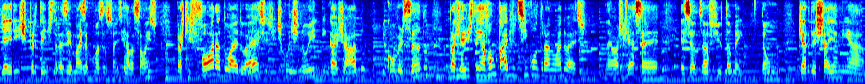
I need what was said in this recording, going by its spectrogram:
E aí a gente pretende trazer mais algumas ações em relação a isso, para que fora do Wild West a gente continue engajado e conversando, para que a gente tenha vontade de se encontrar no Wild West. Né? Eu acho que essa é, esse é o desafio também. Então quero deixar aí a minha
